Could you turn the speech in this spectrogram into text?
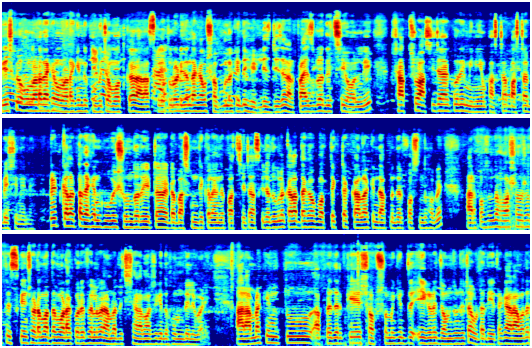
বিশেষ করে ওনাটা দেখেন ওনাটা কিন্তু খুবই চমৎকার। আর আজকে তুলো ডিজাইন দেখাবো, সবগুলো কিন্তু হিটলিস্ট ডিজাইন আর প্রাইসগুলো দিচ্ছি অনলি সাতশো আশি টাকা করে মিনিমাম পাঁচটা পাঁচটা বেশি নিলে। রেড কালারটা দেখেন খুবই সুন্দর, এটা এটা বাসন্তী কালার মধ্যে পাচ্ছি। এটা আজকে যতগুলো কালার দেখাবো, প্রত্যেকটা কালার কিন্তু আপনাদের পছন্দ হবে। আর পছন্দ হওয়ার সাথে সাথে স্ক্রিনশটের মাধ্যমে অর্ডার করে ফেলবেন। আমরা দিচ্ছি সারা মাসে কিন্তু হোম ডেলিভারি আর আমরা কিন্তু আপনাদেরকে সবসময় কিন্তু এই গ্রেডের জমজম যেটা, ওটা দিয়ে থাকি। আর আমাদের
